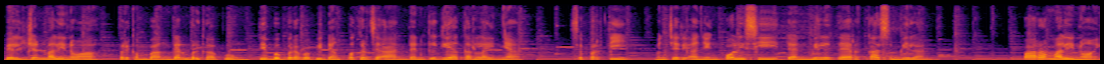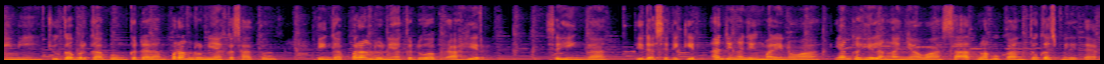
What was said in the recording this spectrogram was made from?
Belgian Malinois berkembang dan bergabung di beberapa bidang pekerjaan dan kegiatan lainnya, seperti menjadi anjing polisi dan militer K9. Para Malinois ini juga bergabung ke dalam Perang Dunia ke-1 hingga Perang Dunia kedua berakhir, sehingga tidak sedikit anjing-anjing Malinois yang kehilangan nyawa saat melakukan tugas militer.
